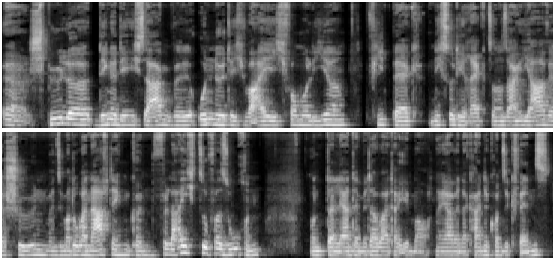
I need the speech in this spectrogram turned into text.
äh, spüle Dinge, die ich sagen will, unnötig weich, formuliere Feedback nicht so direkt, sondern sage, ja, wäre schön, wenn Sie mal drüber nachdenken könnten, vielleicht zu versuchen. Und dann lernt der Mitarbeiter eben auch, naja, wenn da keine Konsequenz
